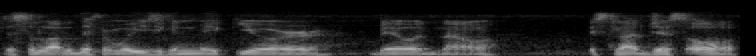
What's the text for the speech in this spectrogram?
just a lot of different ways you can make your build now. It's not just oh,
